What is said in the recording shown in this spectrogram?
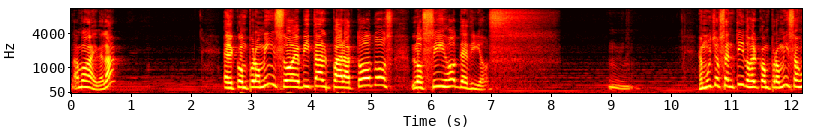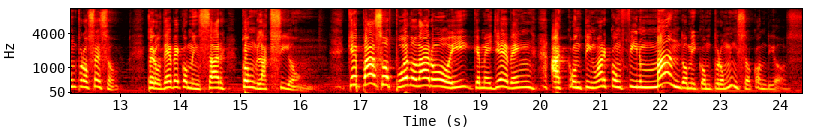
Vamos ahí, ¿verdad? El compromiso es vital para todos los hijos de Dios. Hmm. En muchos sentidos el compromiso es un proceso, pero debe comenzar con la acción. ¿Qué pasos puedo dar hoy que me lleven a continuar confirmando mi compromiso con Dios?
